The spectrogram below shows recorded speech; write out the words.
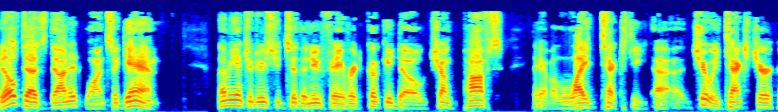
Built has done it once again. Let me introduce you to the new favorite cookie dough chunk puffs. They have a light, texty, uh, chewy texture,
